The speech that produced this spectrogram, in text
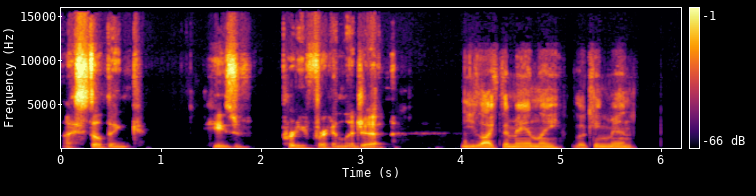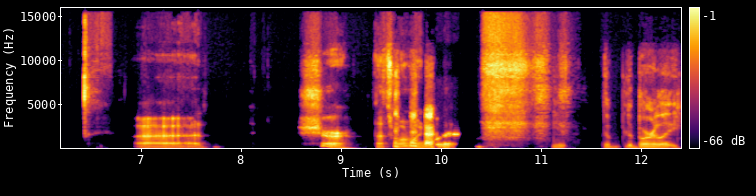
I still think he's pretty freaking legit. You like the manly looking men? Uh, sure. That's one way to put it. the the burly,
